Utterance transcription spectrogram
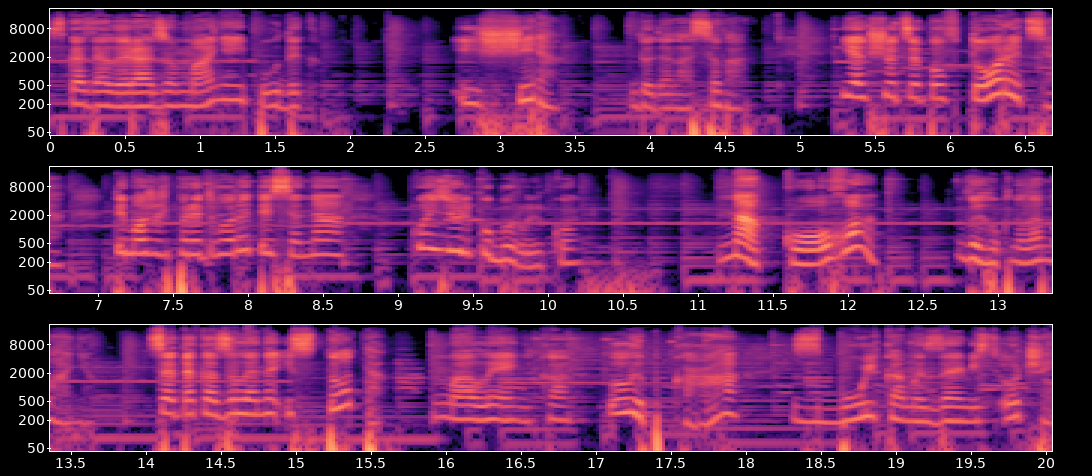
сказали разом Маня і Пудик. І ще, додала сова, якщо це повториться, ти можеш перетворитися на козюльку-бурульку. На кого? вигукнула Маня. Це така зелена істота, маленька, липка, з бульками замість очей.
